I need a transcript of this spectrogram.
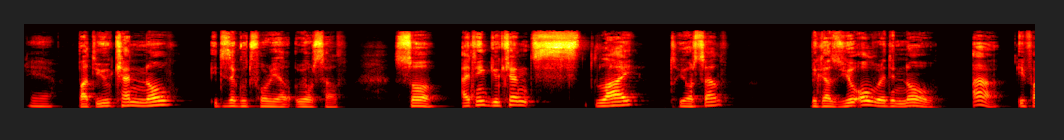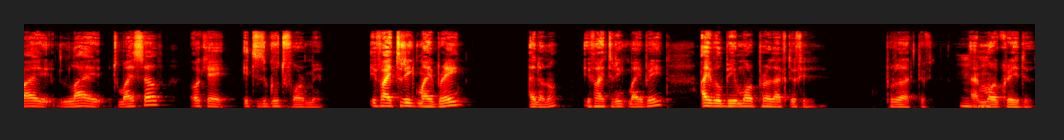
Yeah. but you can know it is a good for yourself. So I think you can lie to yourself because you already know. Ah, if I lie to myself, okay, it is good for me. If I trick my brain, I don't know, if I trick my brain, I will be more productive, productive and more creative.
